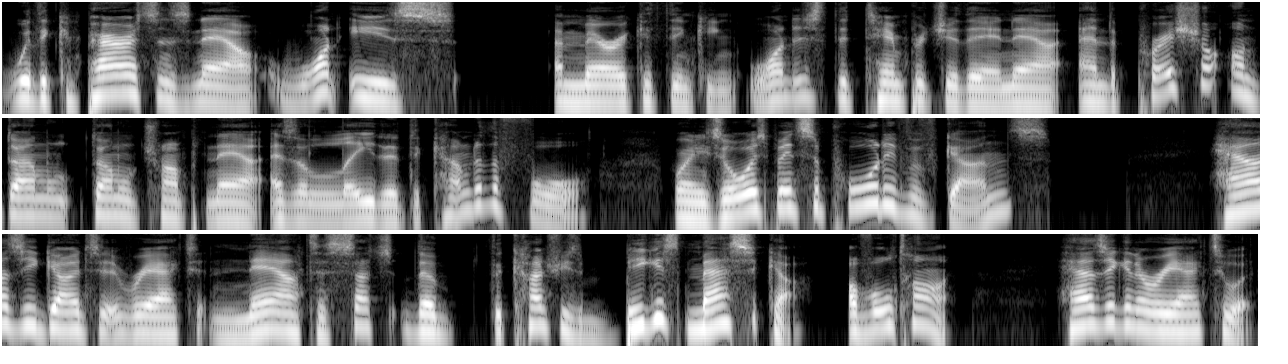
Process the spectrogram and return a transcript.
with the comparisons now, what is America thinking? What is the temperature there now? And the pressure on Donald, Donald Trump now as a leader to come to the fore when he's always been supportive of guns. How is he going to react now to such the, the country's biggest massacre of all time? How's he going to react to it?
